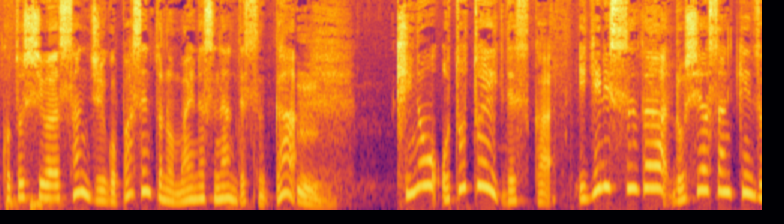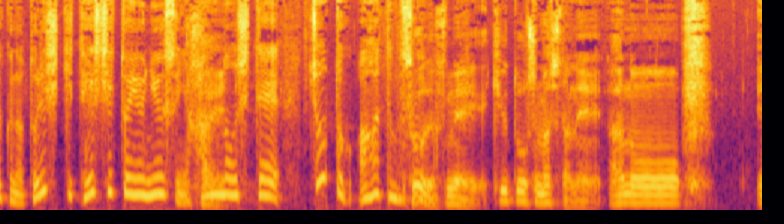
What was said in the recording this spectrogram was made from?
今年は35%のマイナスなんですが、うん。昨日、一昨日ですか、イギリスがロシア産金属の取引停止というニュースに反応して、ちょっと上がってますね。そうですね。急騰しましたね。あのーえ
